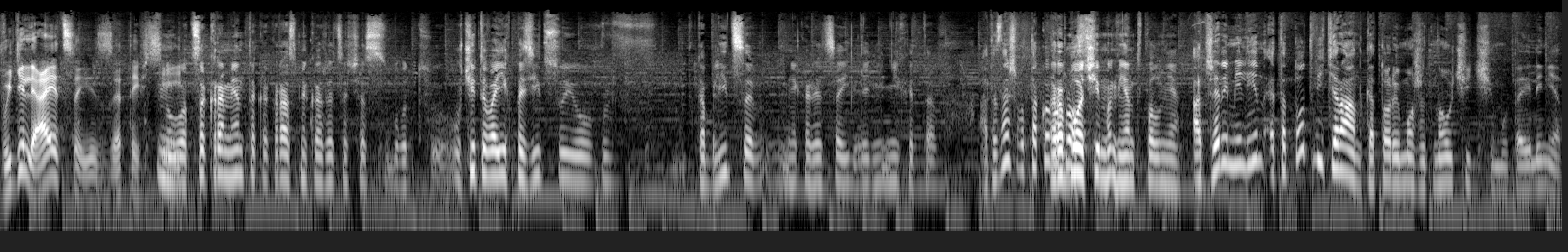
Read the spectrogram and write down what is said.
выделяется из этой всей... Ну вот Сакраменто как раз, мне кажется, сейчас вот, учитывая их позицию в таблице, мне кажется, для них это А ты знаешь, вот такой вопрос. рабочий момент вполне. А Джереми Лин это тот ветеран, который может научить чему-то или нет?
